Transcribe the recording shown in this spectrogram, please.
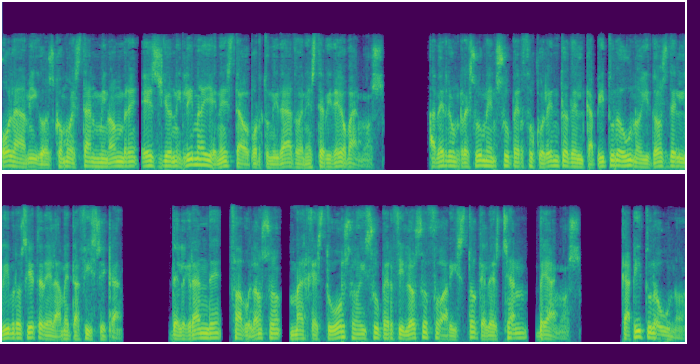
Hola amigos ¿cómo están? Mi nombre es Johnny Lima y en esta oportunidad o en este video vamos a ver un resumen súper suculento del capítulo 1 y 2 del libro 7 de la metafísica. Del grande, fabuloso, majestuoso y super filósofo Aristóteles Chan, veamos. Capítulo 1.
